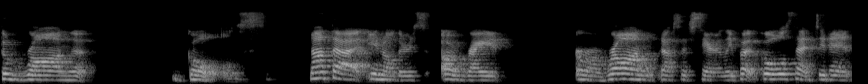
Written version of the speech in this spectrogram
the wrong goals. Not that you know there's a right or a wrong necessarily but goals that didn't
